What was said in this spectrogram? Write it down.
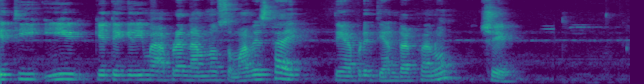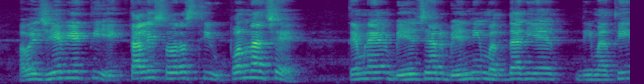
એથી ઈ કેટેગરીમાં આપણા નામનો સમાવેશ થાય, તે આપણે ધ્યાન રાખવાનું છે. હવે જે વ્યક્તિ એકતાલીસ વર્ષથી ઉપરના છે, તેમણે બે હજાર બેની મતદાર યાદીમાંથી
